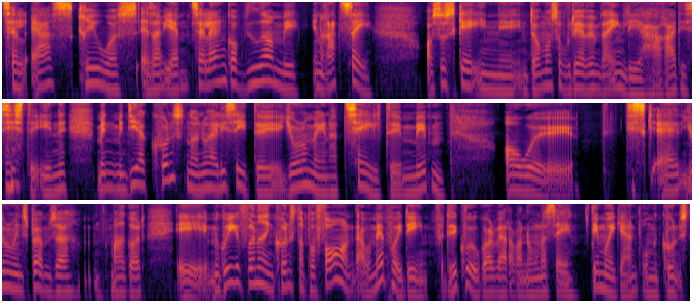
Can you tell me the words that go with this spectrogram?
Tal R skriver... Altså, ja, Tal R går videre med en retssag, og så skal en, øh, en dommer så vurdere, hvem der egentlig har ret i sidste mm. ende. Men, men de her kunstnere, nu har jeg lige set, uh, Euroman har talt uh, med dem, og... Øh, de skal, uh, Euroman spørger dem så meget godt, øh, uh, man kunne ikke have fundet en kunstner på forhånd, der var med på ideen, for det kunne jo godt være, der var nogen, der sagde, det må I gerne bruge med kunst.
